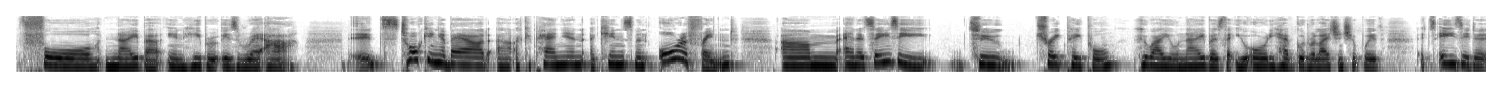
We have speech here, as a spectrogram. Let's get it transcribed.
for neighbour in Hebrew is re'ah. It's talking about uh, a companion, a kinsman, or a friend, um, and it's easy to treat people who are your neighbours that you already have good relationship with. It's easy to,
